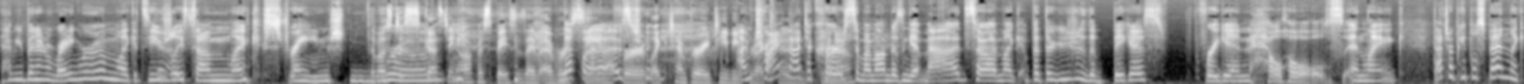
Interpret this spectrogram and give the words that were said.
Have you been in a writing room? Like it's usually some like strange the most room. disgusting office spaces I've ever seen for like temporary TV. I'm trying not to you curse know? so my mom doesn't get mad. So I'm like, but they're usually the biggest friggin' hellholes. And like, that's where people spend like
